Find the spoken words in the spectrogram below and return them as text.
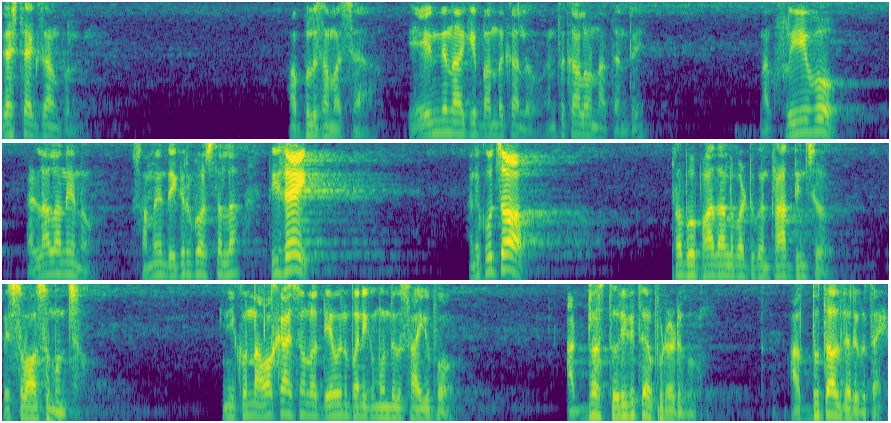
జస్ట్ ఎగ్జాంపుల్ అప్పుల సమస్య. ఏంది నాకు ఈ బంధకాలు ఎంతకాలం నా తండ్రి? నాకు ఫ్రీ ఇవ్వు. వెళ్ళాలా నేను? సమయం దగ్గరికి వస్తల్లా? తీసేయి! అని కూర్చో. ప్రభు పాదాలు పట్టుకొని ప్రార్థించు. విశ్వాసం ఉంచు నీకున్న అవకాశంలో దేవుని పనికి ముందుకు సాగిపో. అడ్రస్ దొరికితే అప్పుడు అడుగు. అద్భుతాలు జరుగుతాయి.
